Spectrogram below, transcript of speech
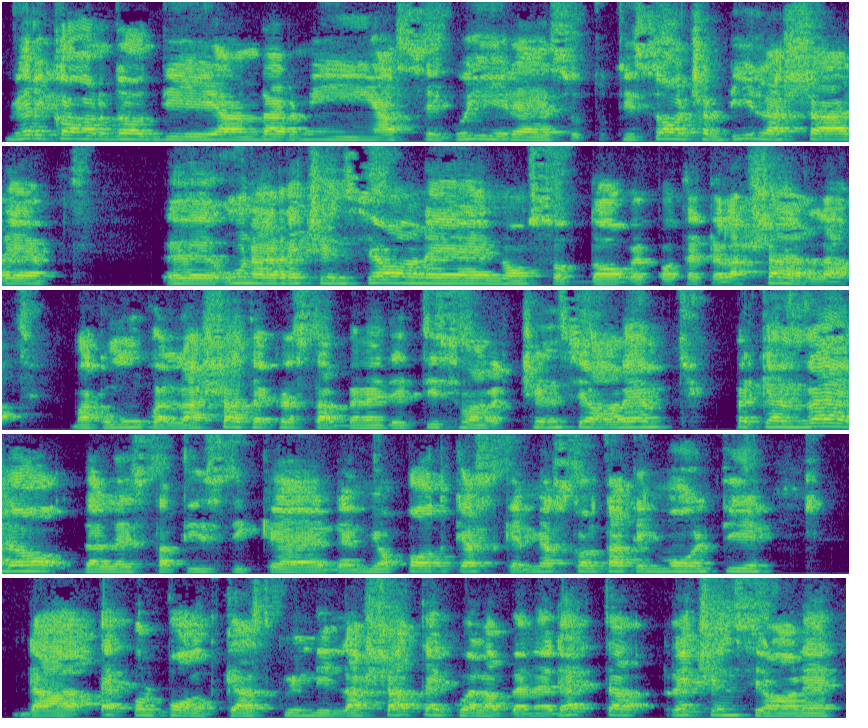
Vi ricordo di andarmi a seguire su tutti i social, di lasciare eh, una recensione, non so dove potete lasciarla, ma comunque lasciate questa benedettissima recensione perché vedo dalle statistiche del mio podcast che mi ascoltate in molti da Apple Podcast, quindi lasciate quella benedetta recensione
